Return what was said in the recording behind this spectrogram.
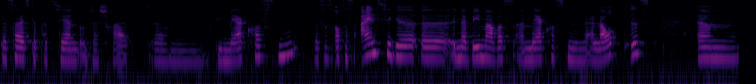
Das heißt, der Patient unterschreibt ähm, die Mehrkosten. Das ist auch das einzige äh, in der BEMA, was äh, Mehrkosten erlaubt ist. Ähm,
